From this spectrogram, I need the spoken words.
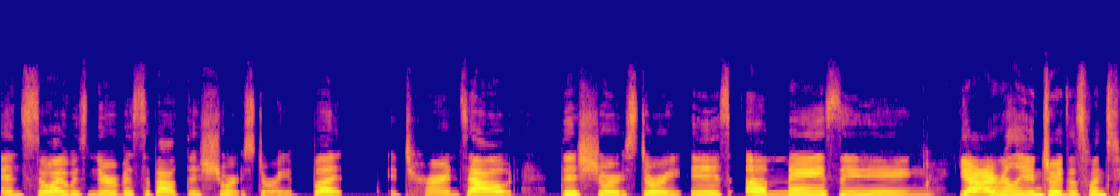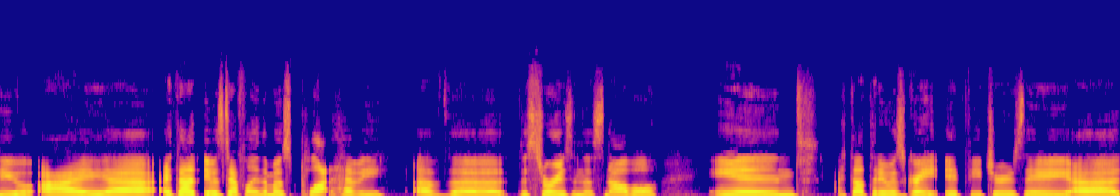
And so I was nervous about this short story. But it turns out this short story is amazing. Yeah, I really enjoyed this one too. I uh, I thought it was definitely the most plot heavy of the the stories in this novel, and I thought that it was great. It features a uh,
